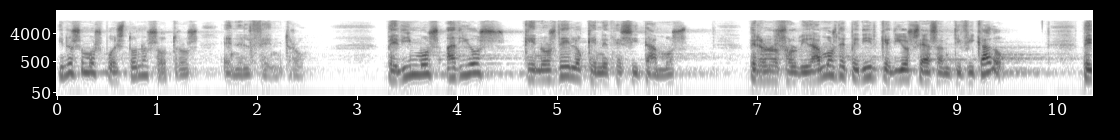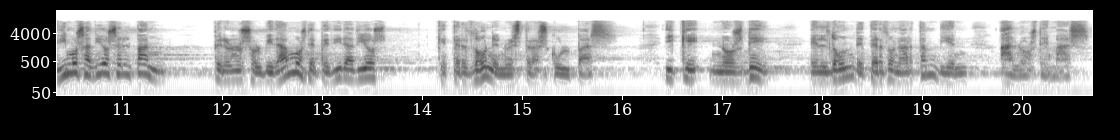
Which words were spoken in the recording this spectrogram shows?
y nos hemos puesto nosotros en el centro. Pedimos a Dios que nos dé lo que necesitamos, pero nos olvidamos de pedir que Dios sea santificado. Pedimos a Dios el pan, pero nos olvidamos de pedir a Dios que perdone nuestras culpas y que nos dé el don de perdonar también a los demás.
